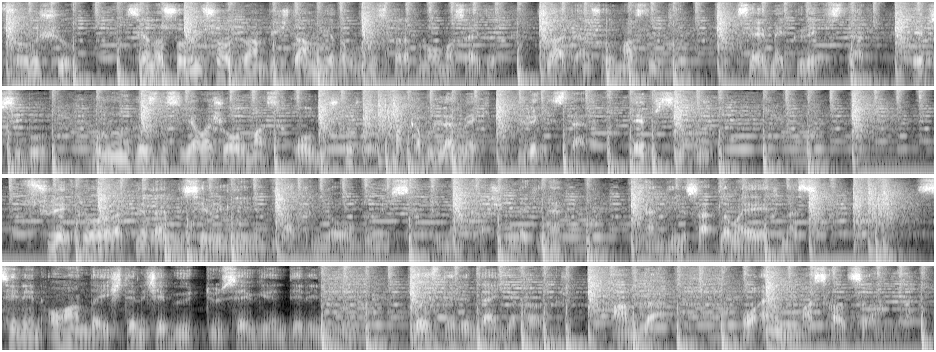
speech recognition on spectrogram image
Soru şu. Sen o soruyu sorduran vicdanın ya da humanist tarafın olmasaydı zaten sormazdın ki. Sevmek yürek ister. Hepsi bu. Bunun hızlısı yavaşı olmaz. Olmuştur ama kabullenmek yürek ister. Hepsi bu. Sürekli olarak nedenli sevildiğinin farkında olduğunu hissettirmek karşındakine kendini saklamaya yetmez. Senin o anda içten içe büyüttüğün sevginin derinliği gözlerinden yakalanır. Anda. O en masalsı anda.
